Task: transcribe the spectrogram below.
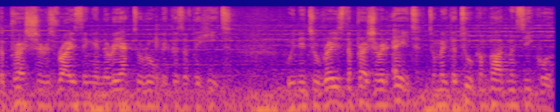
The pressure is rising in the reactor room because of the heat. We need to raise the pressure at 8 to make the two compartments equal.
